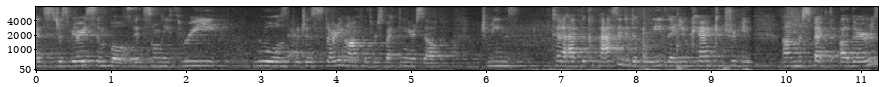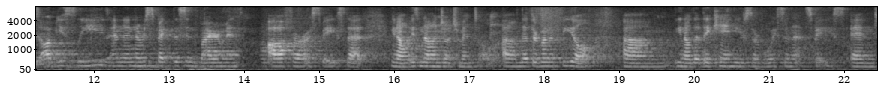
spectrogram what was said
it's just very simple. It's only three rules which is starting off with respecting yourself which means to have the capacity to believe that you can contribute. Um, respect others, obviously, and then respect this environment. Offer a space that you know is non-judgmental, um, that they're going to feel, um, you know, that they can use their voice in that space, and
